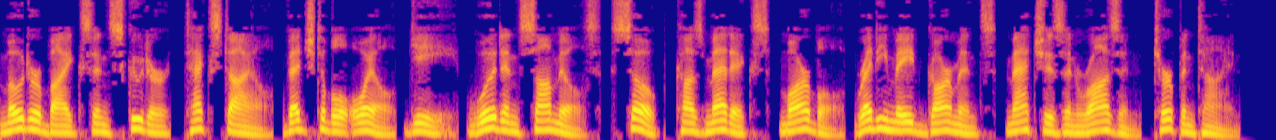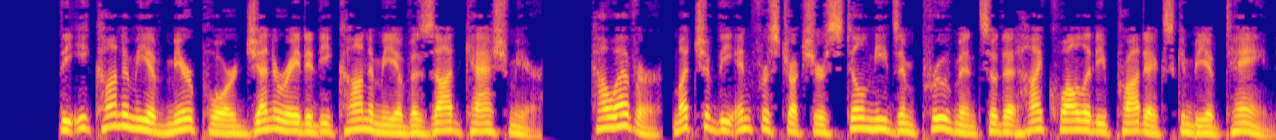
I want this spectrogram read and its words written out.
motorbikes and scooter, textile, vegetable oil ghee, wood and sawmills, soap, cosmetics, marble, ready-made garments, matches and rosin, turpentine. The economy of Mirpur generated economy of Azad Kashmir. However, much of the infrastructure still needs improvement so that high-quality products can be obtained.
